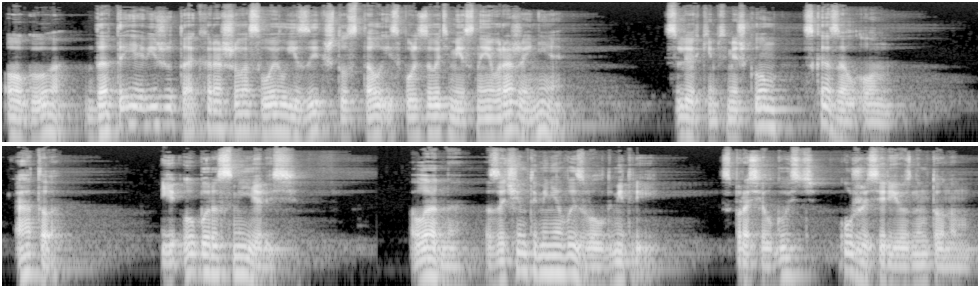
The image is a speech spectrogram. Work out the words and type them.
«Ого, да ты, я вижу, так хорошо освоил язык, что стал использовать местные выражения!» С легким смешком сказал он. «А то!» И оба рассмеялись. «Ладно, зачем ты меня вызвал, Дмитрий?» – спросил гость уже серьезным тоном.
